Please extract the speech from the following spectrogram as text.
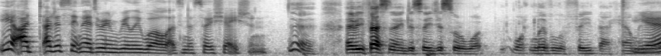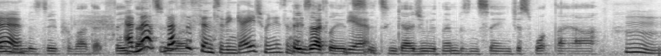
yeah, I, I just think they're doing really well as an association. yeah, it'd be fascinating to see just sort of what, what level of feedback, how many Yeah. members do provide that feedback. And that's, to, that's uh, the sense of engagement, isn't it? Exactly. It's, Yeah. it's engaging with members and seeing just what they are, Hmm.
